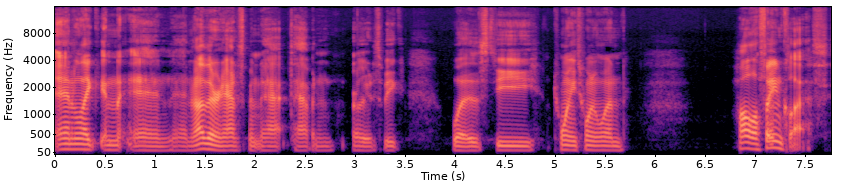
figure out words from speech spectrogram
And like in, in another announcement that happened earlier this week was the 2021 Hall of Fame class.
